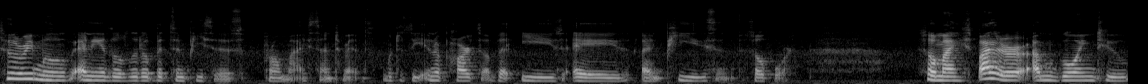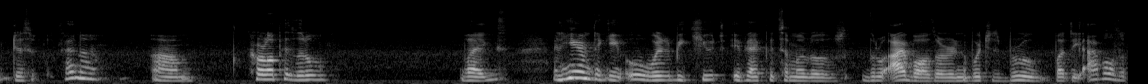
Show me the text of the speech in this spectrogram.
to remove any of those little bits and pieces from my sentiments, which is the inner parts of the E's, A's, and P's, and so forth. So my spider, I'm going to just kind of um, curl up his little legs. And here I'm thinking, oh, would it be cute if I put some of those little eyeballs or in the witch's brew? But the eyeballs are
